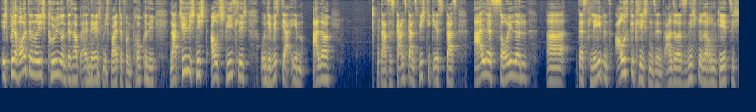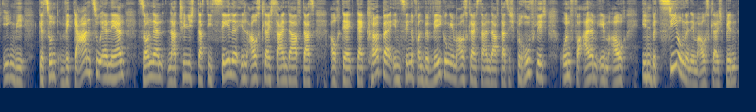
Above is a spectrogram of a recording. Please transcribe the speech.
ich bin heute noch nicht grün und deshalb ernähre ich mich weiter von Brokkoli. Natürlich nicht ausschließlich und ihr wisst ja eben alle, dass es ganz, ganz wichtig ist, dass alle Säulen äh, des Lebens ausgeglichen sind. Also, dass es nicht nur darum geht, sich irgendwie gesund vegan zu ernähren, sondern natürlich, dass die Seele in Ausgleich sein darf, dass auch der, der Körper im Sinne von Bewegung im Ausgleich sein darf, dass ich beruflich und vor allem eben auch in Beziehungen im Ausgleich bin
